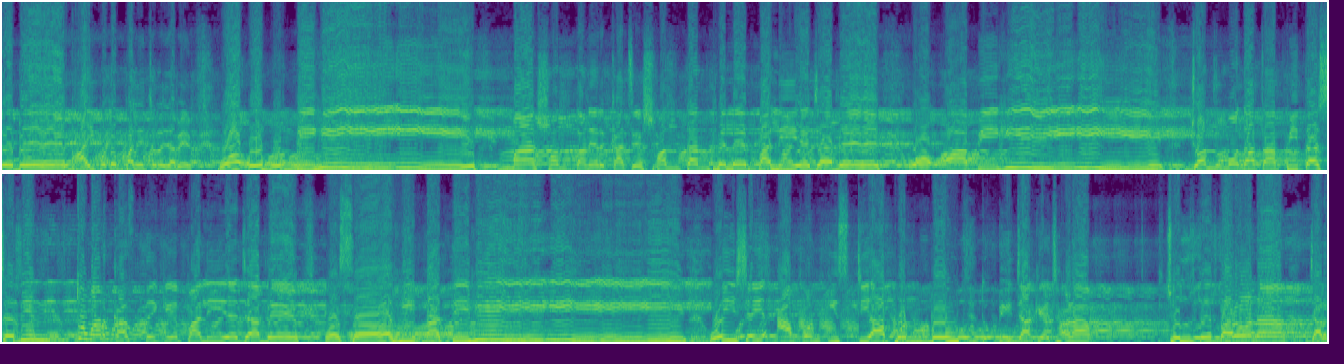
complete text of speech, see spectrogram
দেবে, ভাই প্রথম পালিয়ে চলে যাবে। ওয়া উম্মিহি মা সন্তানের কাছে সন্তান ফেলে পালিয়ে যাবে। ও আবিহি, জন্মদাতা পিতা সেদিন তোমার কাছ থেকে পালিয়ে যাবে। ও সহিবাতিহি, ওই সেই আপন ইষ্টি আপন বউ, তুমি যাকে ছাড়া চলতে পারো না। যার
